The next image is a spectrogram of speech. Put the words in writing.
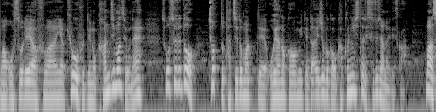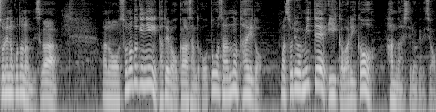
まあ、恐れや不安や恐怖っていうのを感じますよね。そうするとちょっと立ち止まって親の顔を見て大丈夫かを確認したりするじゃないですか。まあそれのことなんですが、あの、その時に例えばお母さんとかお父さんの態度、まあそれを見ていいか悪いかを判断してるわけですよ。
